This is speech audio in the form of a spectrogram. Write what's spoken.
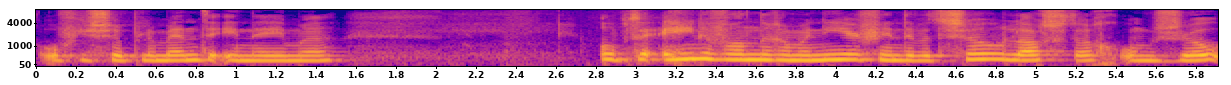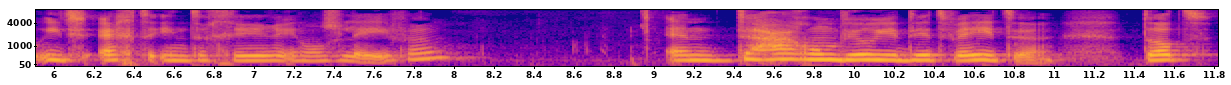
of je supplementen innemen. Op de een of andere manier vinden we het zo lastig om zoiets echt te integreren in ons leven. En daarom wil je dit weten. Dat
